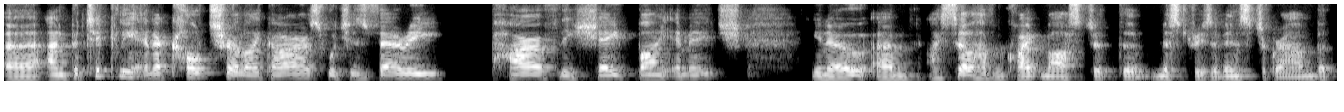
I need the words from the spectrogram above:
uh, and particularly in a culture like ours, which is very powerfully shaped by image, you know, um, I still haven't quite mastered the mysteries of Instagram, but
